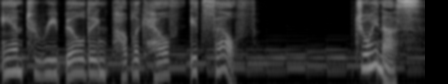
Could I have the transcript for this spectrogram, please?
and to rebuilding public health itself. Join us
